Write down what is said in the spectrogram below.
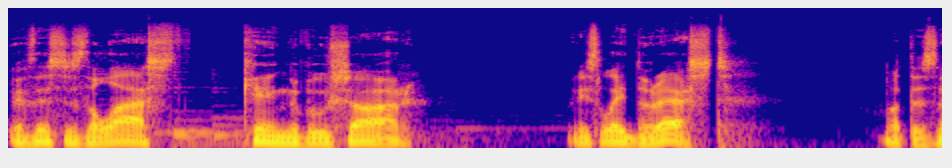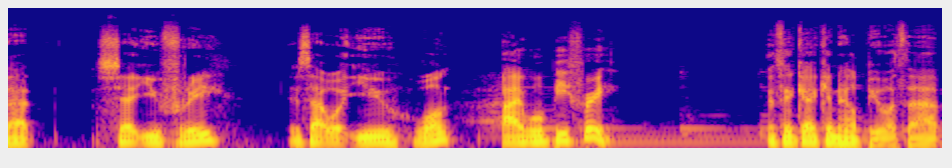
If this is the last king of Usar, and he's laid to rest, what does that set you free? Is that what you want? I will be free. I think I can help you with that.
